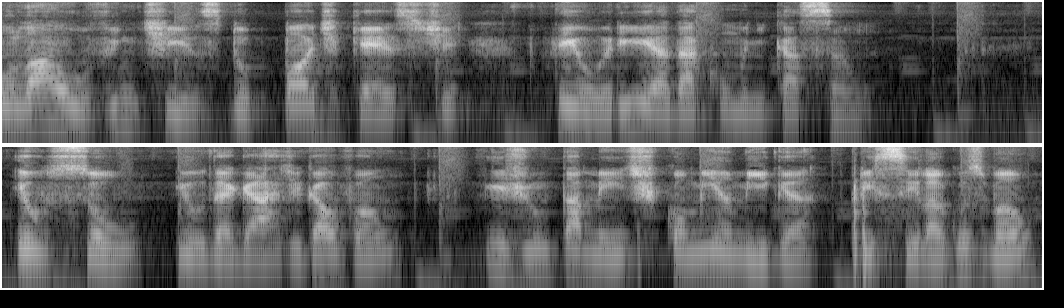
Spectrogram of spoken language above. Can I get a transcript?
Olá, ouvintes do podcast Teoria da Comunicação. Eu sou Hildegard Galvão e, juntamente com minha amiga Priscila Guzmão,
